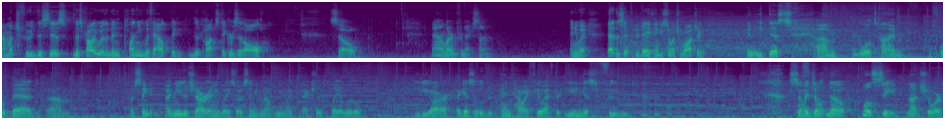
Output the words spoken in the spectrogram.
how much food this is. This probably would have been plenty without the the pot stickers at all. So, I'll learn for next time. Anyway, that is it for today. Thank you so much for watching. I'm gonna eat this. Um, I have a little time before bed. Um, I was thinking I need a shower anyway, so I was thinking about we might actually play a little EDR. I guess it'll depend how I feel after eating this food. so I don't know. We'll see. Not sure.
